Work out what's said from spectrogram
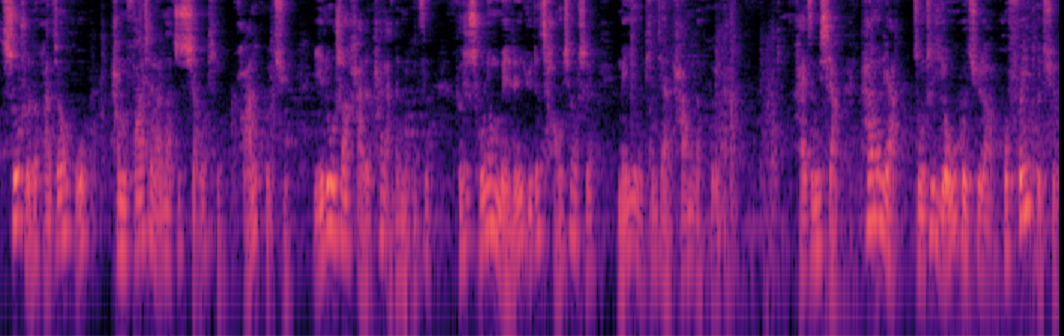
收水的环礁湖，他们发现了那只小艇，划了回去，一路上喊着他俩的名字。可是除了美人鱼的嘲笑声，没有听见他们的回答。孩子们想。他们俩总是游回去了或飞回去了。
